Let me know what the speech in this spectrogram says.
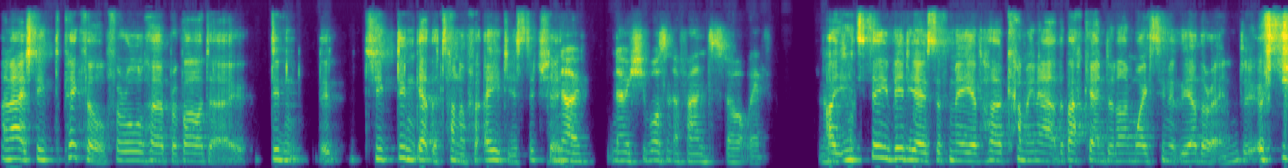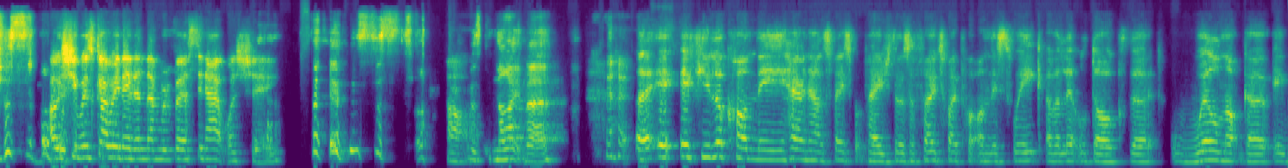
And actually, Pickle, for all her bravado, didn't she didn't get the tunnel for ages, did she? No, no, she wasn't a fan to start with. I, you'd see videos of me of her coming out the back end and I'm waiting at the other end. It was just like, oh, she was going in and then reversing out, was she? it was just oh. it was a nightmare. Uh, if you look on the Hare and Hounds Facebook page, there was a photo I put on this week of a little dog that will not go. He,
